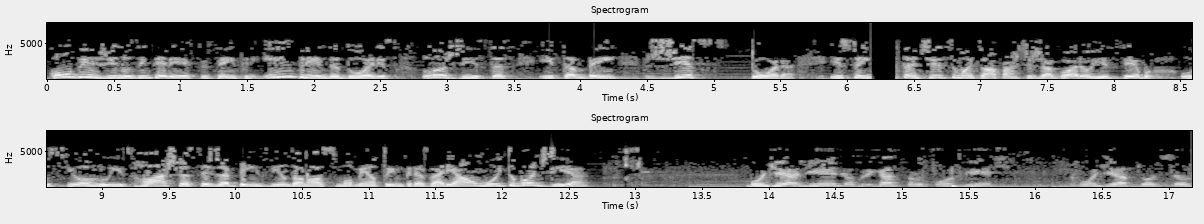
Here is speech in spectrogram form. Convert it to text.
convergindo os interesses entre empreendedores, lojistas e também gestores isso é importantíssimo, então a partir de agora eu recebo o senhor Luiz Rocha. Seja bem-vindo ao nosso momento empresarial. Muito bom dia. Bom dia, Aline. Obrigado pelo convite. Bom dia a todos os seus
